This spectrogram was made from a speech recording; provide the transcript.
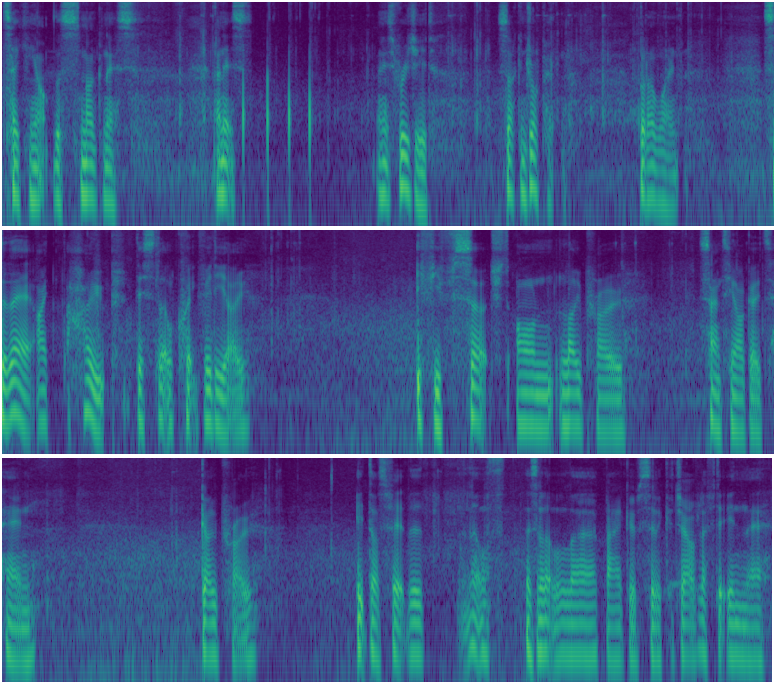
taking up the snugness and it's and it's rigid so I can drop it but I won't so there I hope this little quick video if you've searched on Lowepro Santiago 10 GoPro, it does fit. The little, there's a little uh, bag of silica gel. I've left it in there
